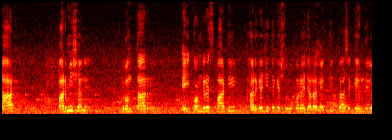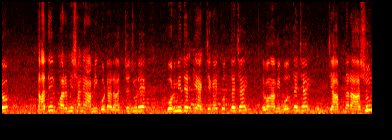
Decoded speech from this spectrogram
তার পারমিশনে এবং তার এই কংগ্রেস পার্টির খারগেজি থেকে শুরু করে যারা নেতৃত্ব আছে কেন্দ্রীয়, তাদের পারমিশনে আমি গোটা রাজ্য জুড়ে কর্মীদেরকে এক জায়গায় করতে চাই এবং আমি বলতে চাই যে আপনারা আসুন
